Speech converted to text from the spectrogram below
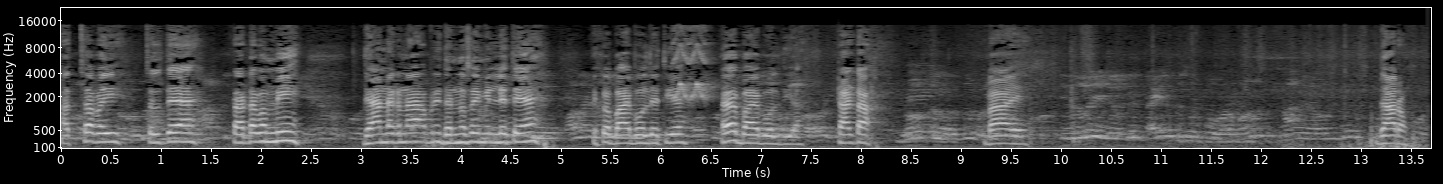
अच्छा भाई, चलते हैं। टाटा मम्मी, ध्यान रखना, अपनी धनों से ही मिल लेते हैं। इसको बाय बोल देती है। है बाय बोल दिया। टाटा। बाय जा रहा हूँ।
